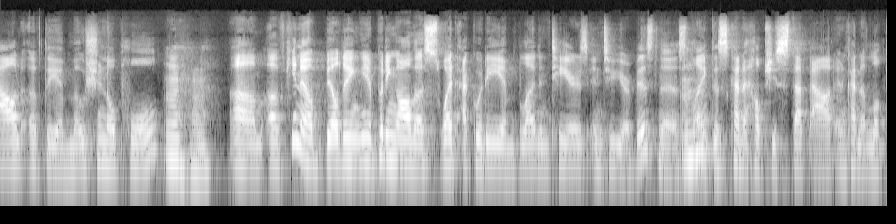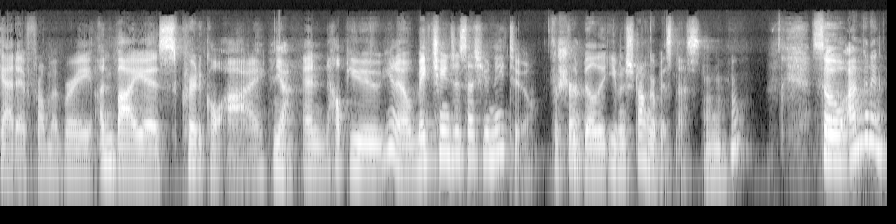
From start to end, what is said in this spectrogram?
out of the emotional pool mm-hmm. um, of you know building, you know, putting all the sweat equity and blood and tears into your business. Mm-hmm. Like this kind of helps you step out and kind of look at it from a very unbiased, critical eye. Yeah. and help you you know make changes as you need to For sure. to build an even stronger business. Mm-hmm. So I'm going to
